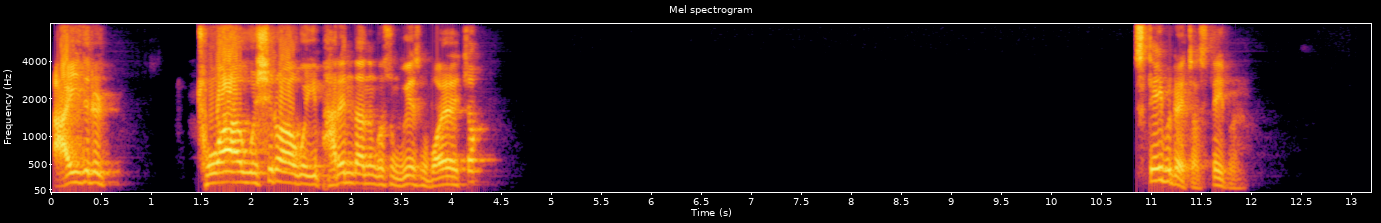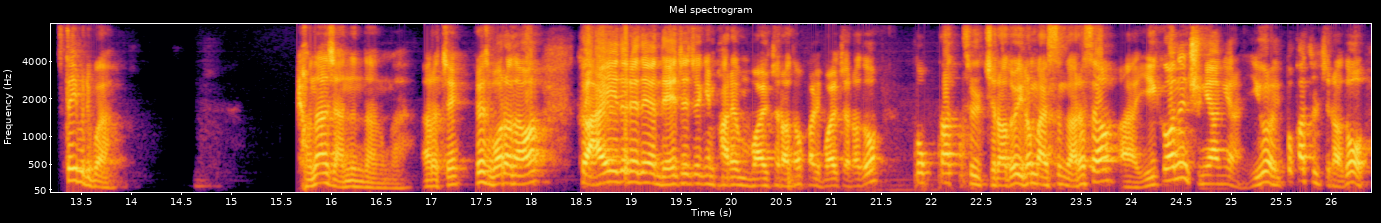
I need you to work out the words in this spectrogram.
아이들을 좋아하고 싫어하고 이 바란다는 것은 위에서 뭐라 했죠? 스테이블을 했죠. 스테이블. 스테이블이 뭐야? 변하지 않는다는 거야. 알았지? 그래서 뭐라 나와? 그 아이들에 대한 내재적인 바람은 뭐 할지라도, 빨리 뭐 할지라도, 똑같을지라도, 이런 말 쓴 거 알았어요? 아, 이거는 중요한 게 아니라, 이거 똑같을지라도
